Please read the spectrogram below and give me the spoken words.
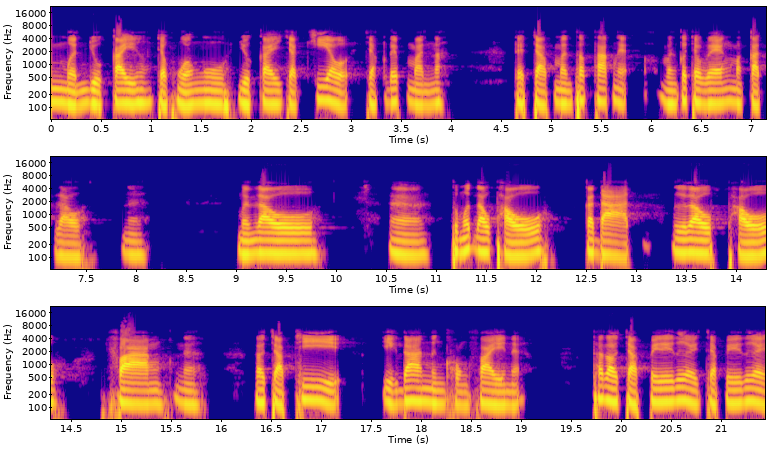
ันเหมือนอยู่ไกลจากหัวงู อยู่ไกลจากเขี้ยวจากเล็บมันนะแต่จับมันสักพักเนี่ย มันก็จะแว้งมากัดเรานะเหมือนเราสมมติเราเผากระดาษ หรือเราเผาฟางนะเราจับที่อีกด้านหนึ่งของไฟเนี่ย ถ้าเราจับไปเรื่อยๆจับไปเรื่อย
